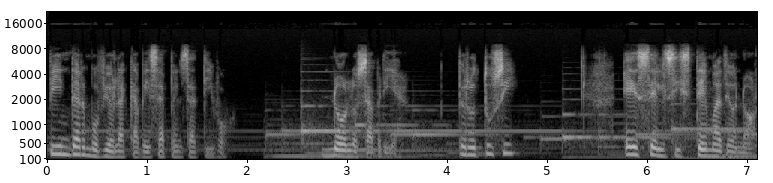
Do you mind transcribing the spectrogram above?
Pindar movió la cabeza pensativo. No lo sabría, pero tú sí. Es el sistema de honor.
